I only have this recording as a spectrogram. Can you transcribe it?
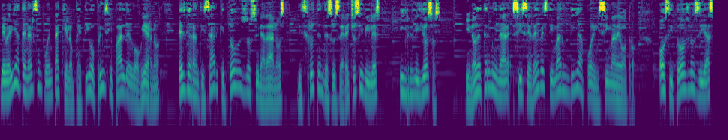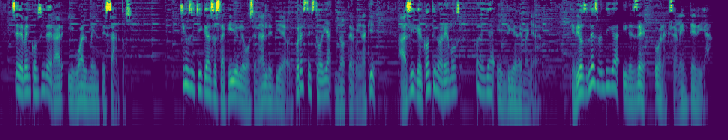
debería tenerse en cuenta que el objetivo principal del gobierno es garantizar que todos los ciudadanos disfruten de sus derechos civiles y religiosos, y no determinar si se debe estimar un día por encima de otro, o si todos los días se deben considerar igualmente santos. Chicos y chicas, hasta aquí el devocional del día de hoy. Por esta historia no termina aquí. Así que continuaremos con ella el día de mañana. Que Dios les bendiga y les dé un excelente día.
